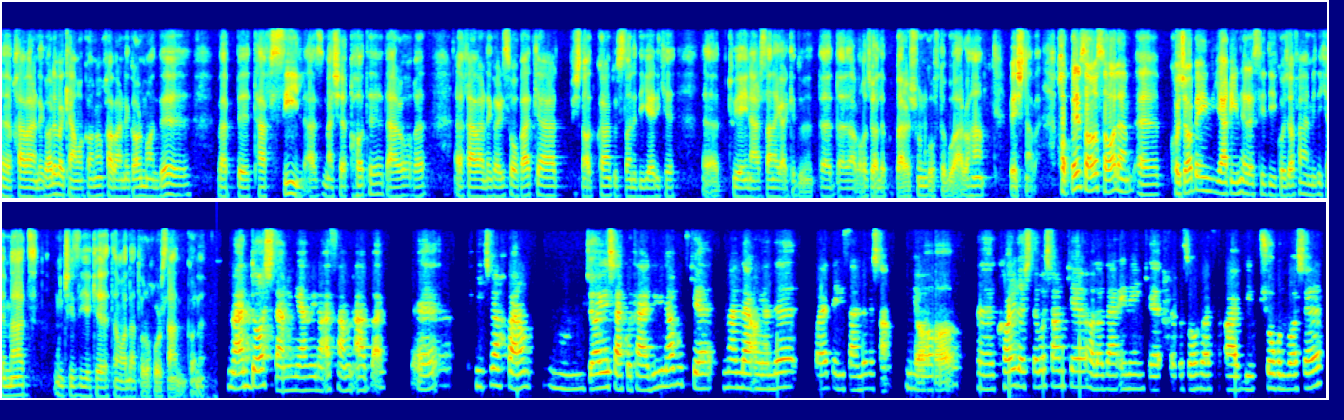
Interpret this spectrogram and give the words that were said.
خبرنگاره و کماکان هم خبرنگار مانده و به تفصیل از مشقات در واقع خبرنگاری صحبت کرد. پیشنهاد می‌کنم دوستان دیگری که توی این عرصن اگر که در واقع جالب بود براشون گفتگو رو هم بشنون خب بریم سراغ سوالم. کجا به این یقین رسیدی؟ کجا فهمیدی که متن اون چیزیه که احتمالا تو رو خورسند می‌کنه؟ من داشتم این یقین از همون اول. هیچ وقت برام جای شک و تردیدی نبود که من در آینده باید نویسنده بشم یا کاری داشته باشم که حالا در این اینکه به صحبت قبلی شغل باشه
